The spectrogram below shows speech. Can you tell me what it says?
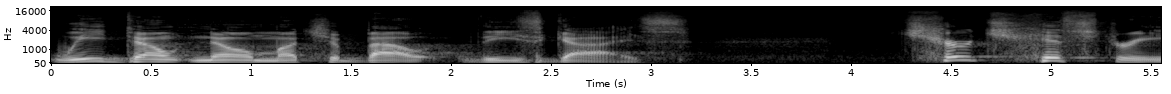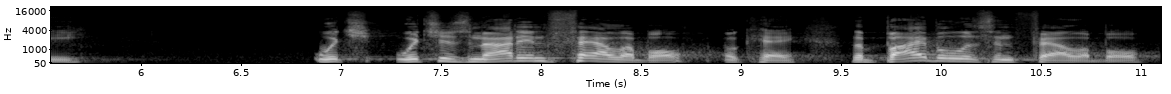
we don't know much about these guys, church history, which, which is not infallible, okay, the Bible is infallible,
